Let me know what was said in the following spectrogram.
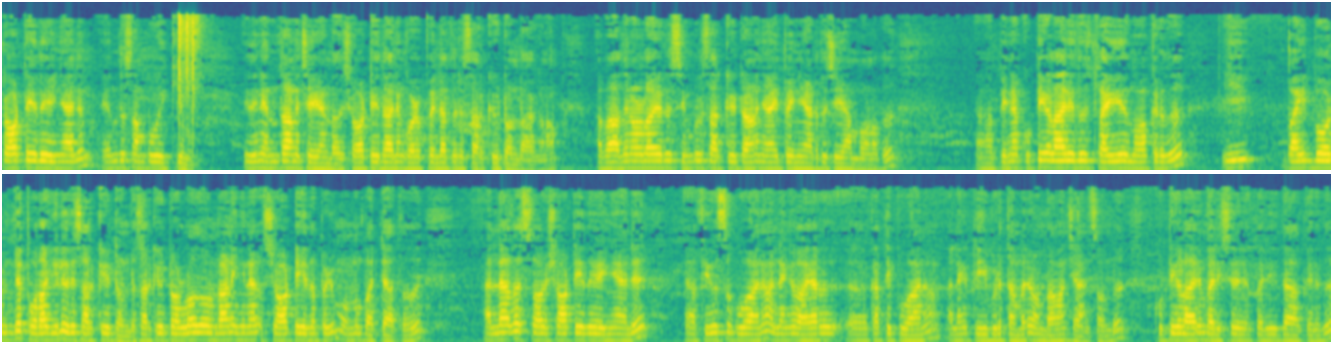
ഷോർട്ട് ചെയ്ത് കഴിഞ്ഞാലും എന്ത് സംഭവിക്കും? ഇതിന് എന്താണ് ചെയ്യേണ്ടത്? ഷോർട്ട് ചെയ്താലും കുഴപ്പമില്ലാത്തൊരു സർക്യൂട്ട് ഉണ്ടാക്കണം അപ്പോൾ അതിനുള്ള ഒരു സിമ്പിൾ സർക്യൂട്ടാണ് ഞാൻ ഇപ്പോൾ ഇനി അടുത്ത് ചെയ്യാൻ പോണത്. പിന്നെ കുട്ടികളാരും ഇത് ട്രൈ ചെയ്ത് നോക്കരുത്. ഈ വൈറ്റ് ബോർഡിന്റെ പുറകിൽ ഒരു സർക്യൂട്ട് ഉണ്ട്. സർക്യൂട്ട് ഉള്ളതുകൊണ്ടാണ് ഇങ്ങനെ ഷോർട്ട് ചെയ്തപ്പോഴും ഒന്നും പറ്റാത്തത്. അല്ലാതെ ഷോർട്ട് ചെയ്ത് കഴിഞ്ഞാൽ ഫ്യൂസ് പോകാനോ അല്ലെങ്കിൽ വയർ കത്തിപ്പോവാനോ അല്ലെങ്കിൽ തീപിടുത്തം വരെ ഉണ്ടാവാൻ ചാൻസ് ഉണ്ട്. കുട്ടികളാരും പരിശ പരിതാക്കരുത്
